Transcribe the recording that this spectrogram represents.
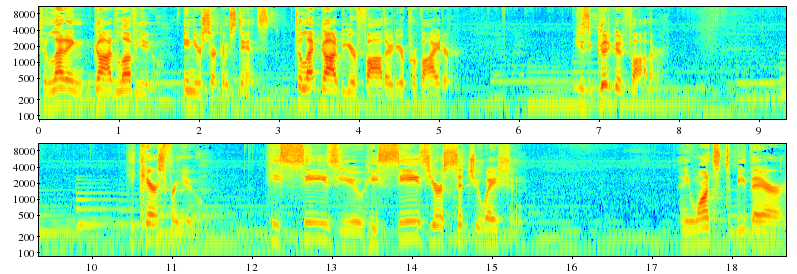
to letting God love you in your circumstance, to let God be your father and your provider. He's a good, good father. He cares for you. He sees you, He sees your situation, and He wants to be there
